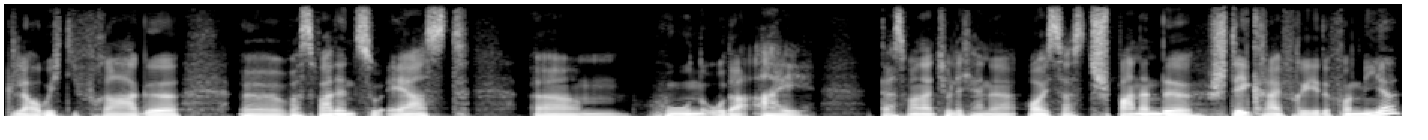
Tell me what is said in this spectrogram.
glaube ich, die Frage, äh, was war denn zuerst ähm, Huhn oder Ei? Das war natürlich eine äußerst spannende Stegreifrede von mir.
